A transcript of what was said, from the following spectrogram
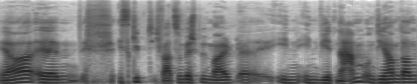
Ja, ähm, es gibt, ich war zum Beispiel mal äh, in, in Vietnam und die haben dann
